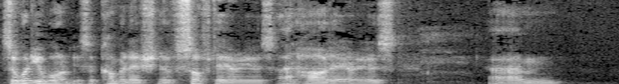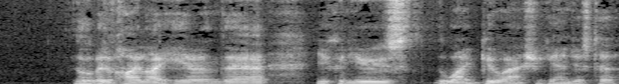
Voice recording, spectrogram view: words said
So what you want is a combination of soft areas and hard areas. Um, a little bit of highlight here and there. You can use the white gouache again just to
